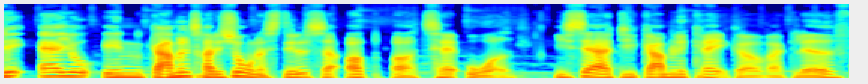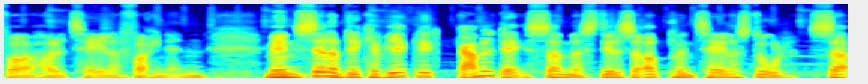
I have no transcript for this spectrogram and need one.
Det er jo en gammel tradition at stille sig op og tage ordet. Især de gamle grækere var glade for at holde taler for hinanden. Men selvom det kan virke lidt gammeldags sådan at stille sig op på en talerstol, så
